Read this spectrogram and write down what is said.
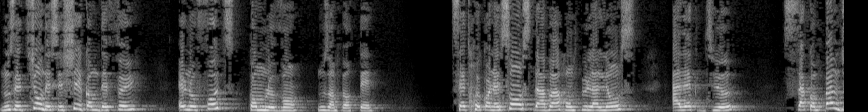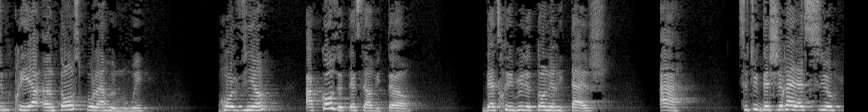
nous étions desséchés comme des feuilles et nos fautes, comme le vent, nous emportaient. Cette reconnaissance d'avoir rompu l'alliance avec Dieu s'accompagne d'une prière intense pour la renouer. Reviens à cause de tes serviteurs, des tribus de ton héritage. Ah, si tu déchirais les cieux,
